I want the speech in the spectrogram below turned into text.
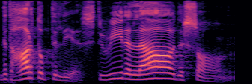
dit hardop te lees, to read aloud the psalm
